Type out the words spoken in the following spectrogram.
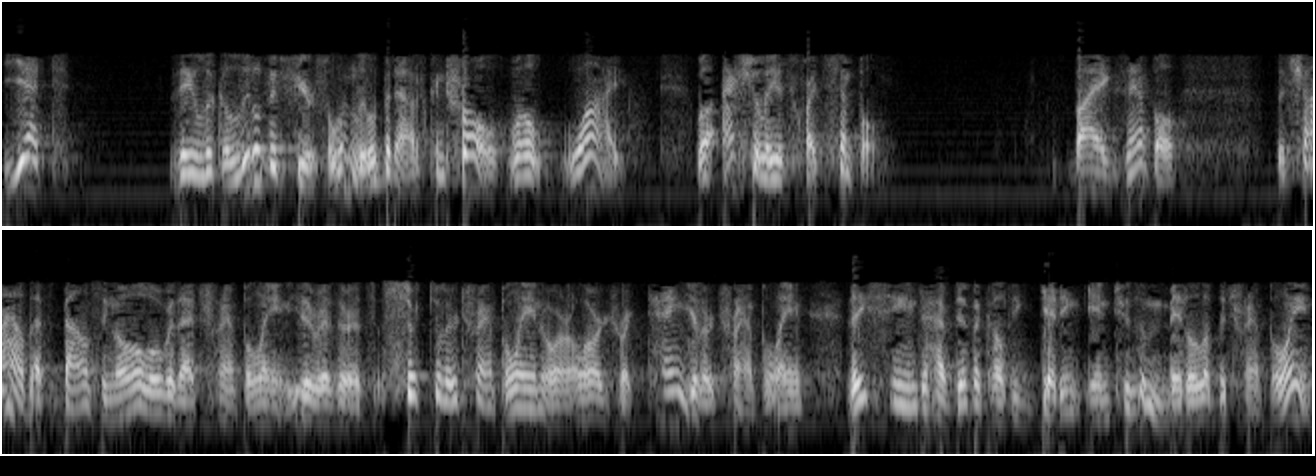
yet they look a little bit fearful and a little bit out of control. Well, why? Well, actually, it's quite simple. By example, the child that's bouncing all over that trampoline, either whether it's a circular trampoline or a large rectangular trampoline, they seem to have difficulty getting into the middle of the trampoline.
